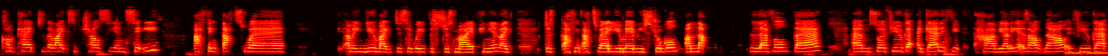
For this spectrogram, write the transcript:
compared to the likes of Chelsea and City, I think that's where. I mean, you might disagree. This is just my opinion. Like, just I think that's where you maybe struggle on that level there. Um, so if you get again, if you Harvey Elliott is out now, if you get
